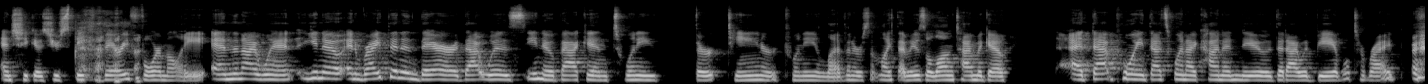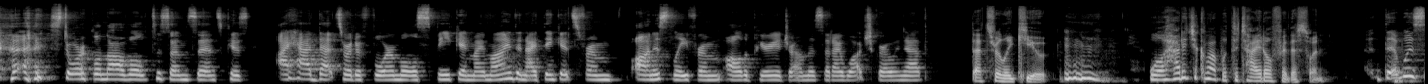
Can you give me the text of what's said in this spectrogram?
And she goes, You speak very formally. And then I went, you know, and right then and there, that was, you know, back in 2013 or 2011 or something like that. I mean, it was a long time ago at that point, that's when I kind of knew that I would be able to write a historical novel to some sense because I had that sort of formal speak in my mind. And I think it's from, honestly, from all the period dramas that I watched growing up. That's really cute. well, how did you come up with the title for this one? That was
